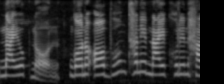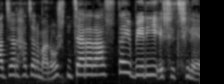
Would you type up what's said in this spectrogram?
নায়ক নন। গণ অভ্যন্থানের নায়ক হলেন হাজার হাজার মানুষ যারা রাস্তায় বেরিয়ে এসেছিলেন।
